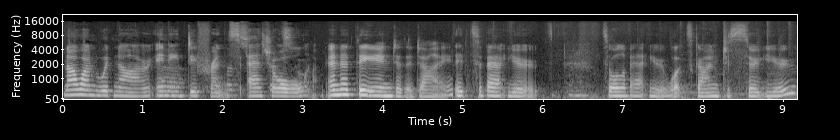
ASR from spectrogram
No one would know any difference Ah, that's- at all. And at the end of the day, it's about you. Mm-hmm. It's all about you, what's going to suit you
